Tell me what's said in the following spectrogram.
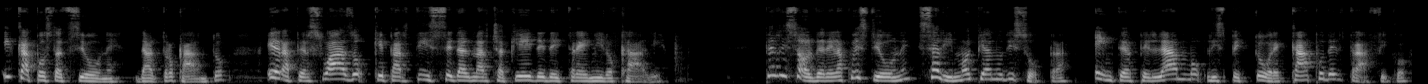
Il capostazione, d'altro canto, era persuaso che partisse dal marciapiede dei treni locali. Per risolvere la questione salimmo al piano di sopra e interpellammo l'ispettore capo del traffico,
